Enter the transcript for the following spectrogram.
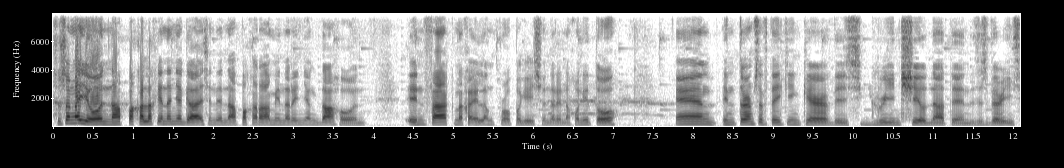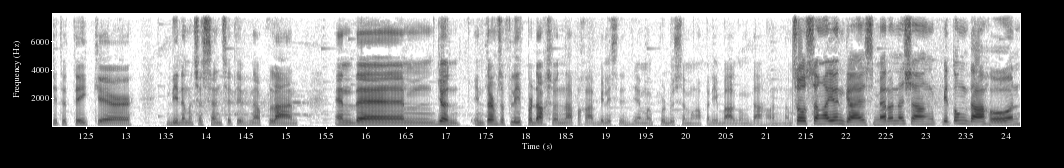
So sa ngayon, napakalaki na niya guys and then napakarami na rin niyang dahon. In fact, nakailang propagation na rin ako nito. And in terms of taking care of this green shield natin, this is very easy to take care. Hindi naman siya sensitive na plant. And then, yun, in terms of leaf production, napakabilis din niya mag-produce ng mga panibagong dahon. So, sa ngayon guys, meron na siyang pitong dahon.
